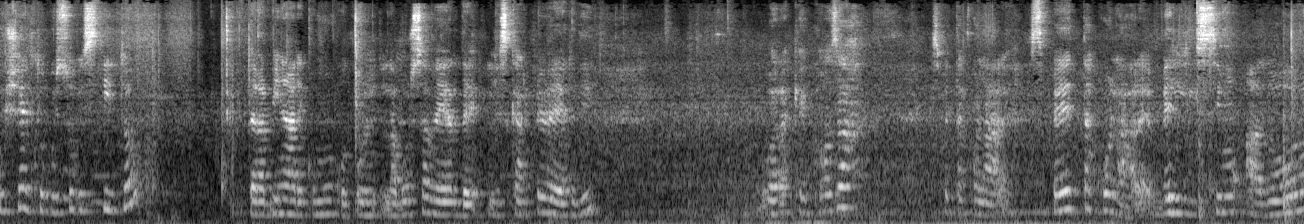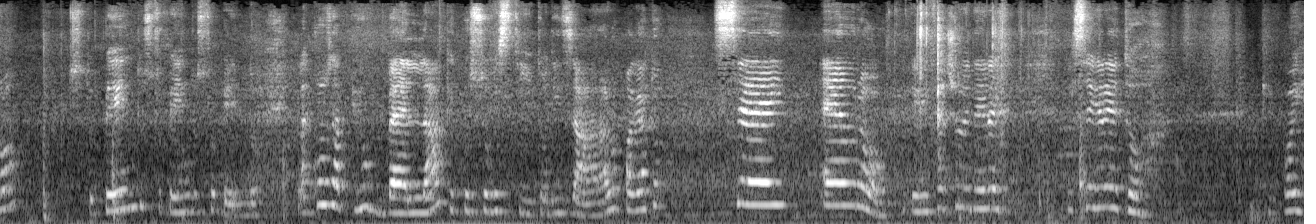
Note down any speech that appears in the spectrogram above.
Ho scelto questo vestito per abbinare comunque con la borsa verde le scarpe verdi. Guarda che cosa spettacolare spettacolare bellissimo adoro. Stupendo stupendo stupendo. La cosa più bella che questo vestito di Zara l'ho pagato 6 euro. E vi faccio vedere il segreto che poi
